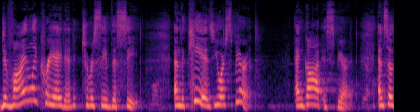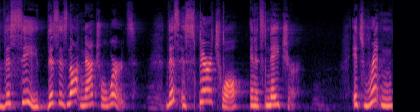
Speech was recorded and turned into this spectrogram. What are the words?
divinely created to receive this seed. And the key is you are spirit and God is spirit. And so this seed, this is not natural words. Mm. This is spiritual in its nature. Mm. It's written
